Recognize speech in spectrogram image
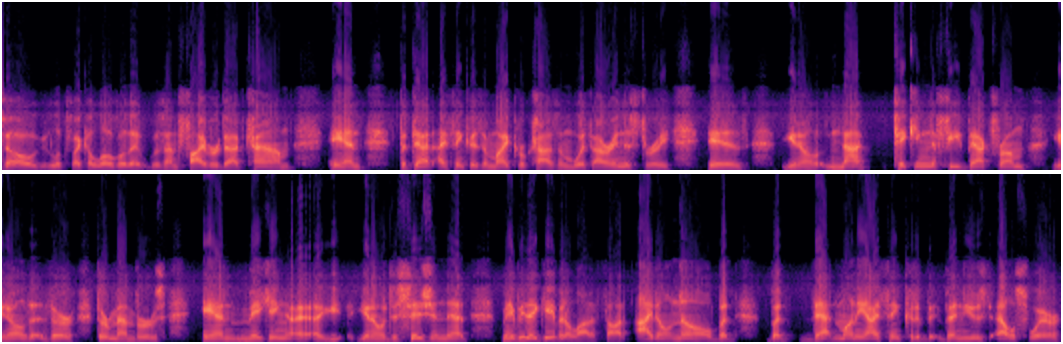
so. It looks like a logo that was on Fiverr.com, and but that I think is a microcosm with our industry. Is you know not taking the feedback from you know the, their their members and making a, a, you know a decision that maybe they gave it a lot of thought. I don't know, but but that money I think could have been used elsewhere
